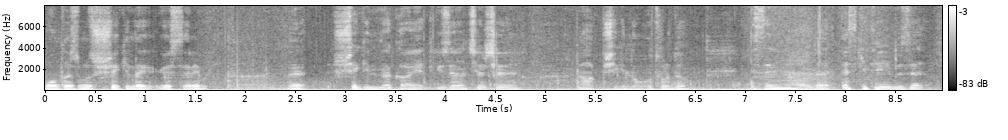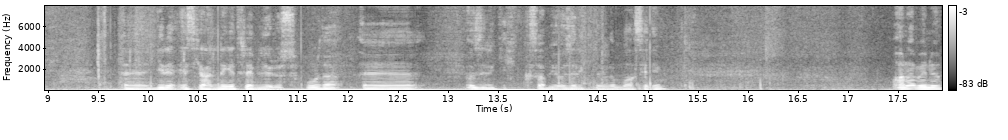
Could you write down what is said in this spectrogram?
montajımızı şu şekilde göstereyim. Ve şu şekilde gayet güzel çerçeve rahat bir şekilde oturdu. İstediğimiz halde eski TV'mizi e, yine eski haline getirebiliyoruz. Burada e, özellik kısa bir özelliklerden bahsedeyim. Ana menü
